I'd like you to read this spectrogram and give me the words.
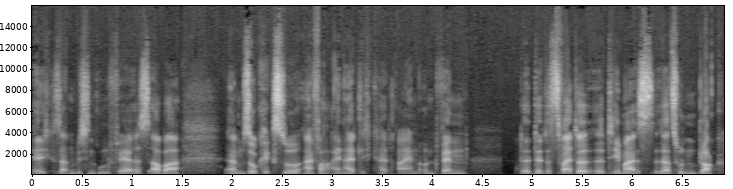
ehrlich gesagt ein bisschen unfair ist, aber ähm, so kriegst du einfach Einheitlichkeit rein. Und wenn das zweite äh, Thema ist dazu ein Block.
